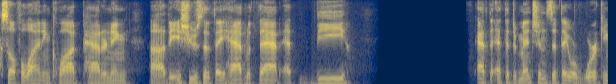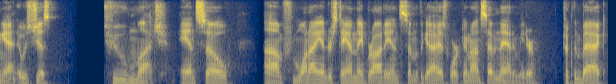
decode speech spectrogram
self aligning quad patterning, uh, the issues that they had with that at the at the at the dimensions that they were working at, it was just too much. And so, um, from what I understand, they brought in some of the guys working on seven nanometer, took them back.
